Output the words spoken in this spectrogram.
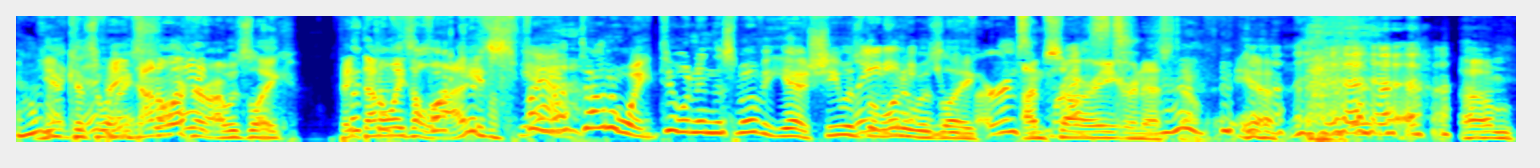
Oh my yeah. Because when I Faye saw her, I was like. Faye what the Dunaway's fuck alive? is Faye Yeah. Dunaway doing in this movie? Yeah, she was Lady, the one who was like, earned I'm sorry, rest. Ernesto. Yeah. um,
